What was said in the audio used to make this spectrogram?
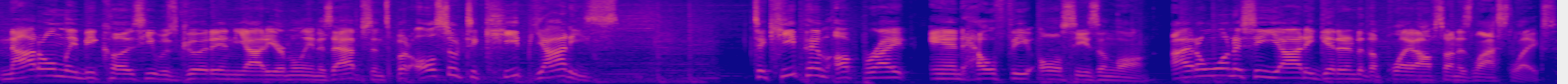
not only because he was good in Yadier Molina's absence, but also to keep Yadi's to keep him upright and healthy all season long. I don't want to see Yadi get into the playoffs on his last legs.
